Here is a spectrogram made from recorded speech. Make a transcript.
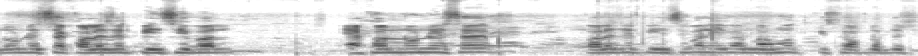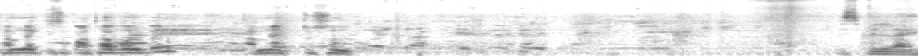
নুরনেসা কলেজের প্রিন্সিপাল। এখন নুরনেসা কলেজের প্রিন্সিপাল ইমান মাহমুদ, কিছু আপনাদের সামনে কিছু কথা বলবেন, আমরা একটু শুনব। বিসমিল্লাহ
